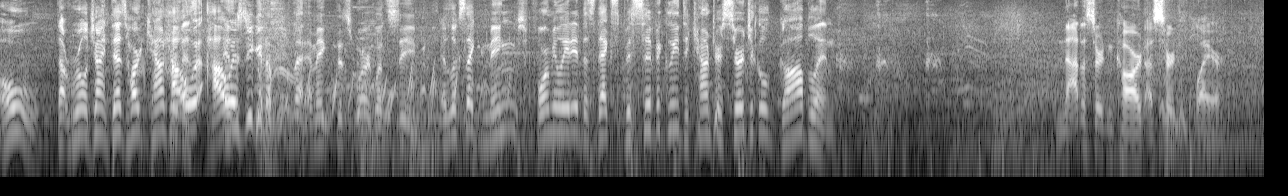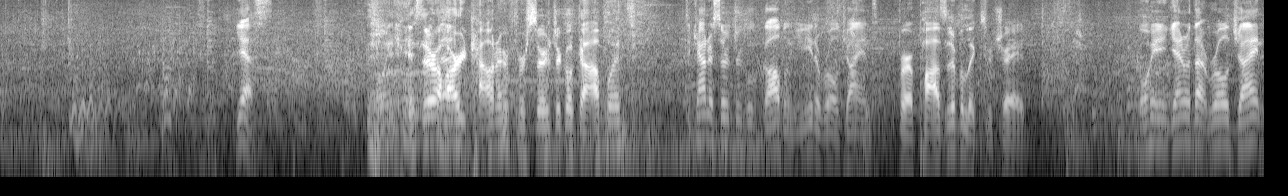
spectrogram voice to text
Oh, that Royal Giant does hard counter How, this. how is he gonna make this work? Let's see. It looks like Ming formulated this deck specifically to counter Surgical Goblin. Not a certain card, a certain player. Yes. Is there a hard counter for Surgical Goblins To counter Surgical Goblin, you need a Royal Giant. for a positive elixir trade? Going again with that Royal Giant.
